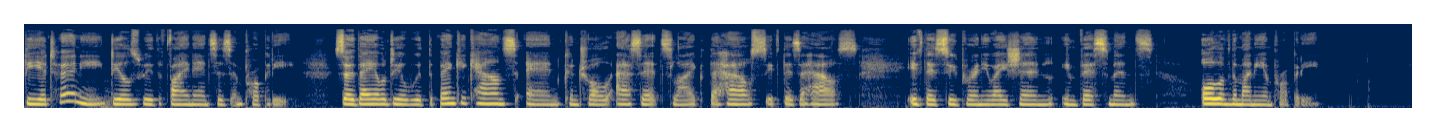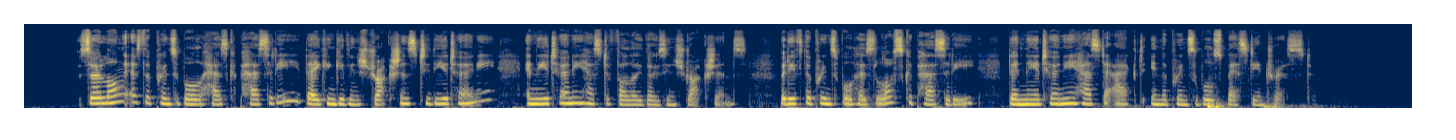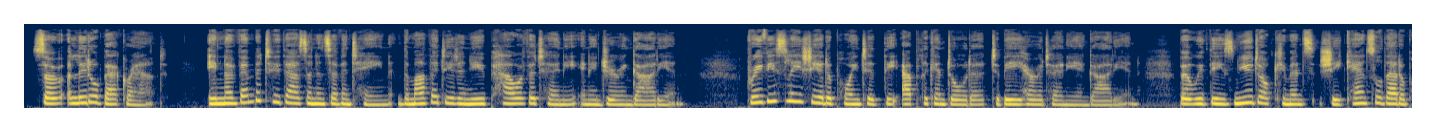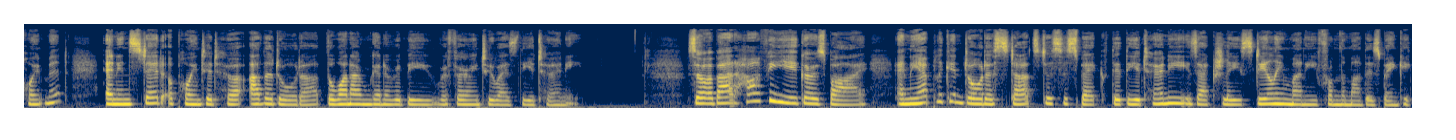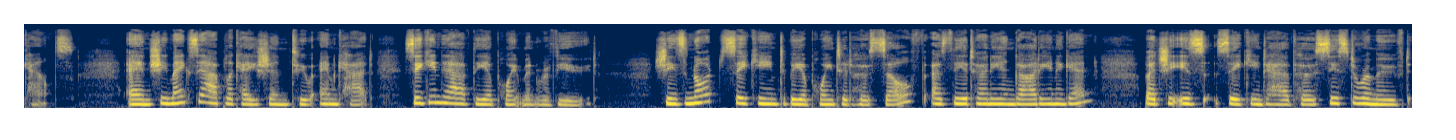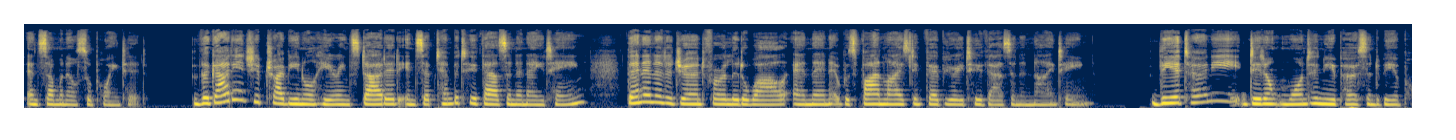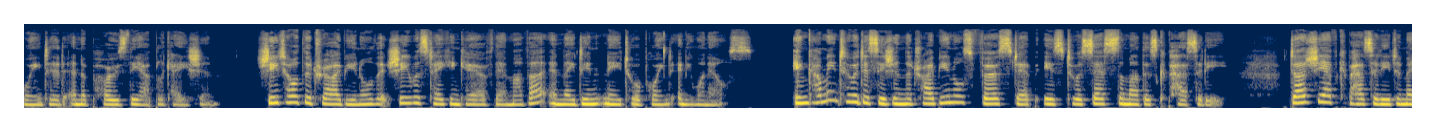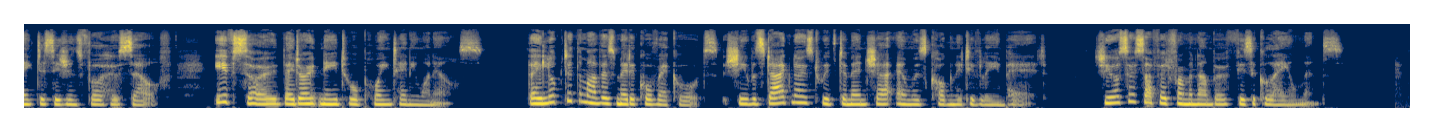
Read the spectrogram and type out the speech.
The attorney deals with finances and property. So they'll deal with the bank accounts and control assets like the house, if there's a house, if there's superannuation, investments, all of the money and property. So long as the principal has capacity, they can give instructions to the attorney, and the attorney has to follow those instructions. But if the principal has lost capacity, then the attorney has to act in the principal's best interest. So, a little background. In November 2017, the mother did a new power of attorney and enduring guardian. Previously, she had appointed the applicant daughter to be her attorney and guardian, but with these new documents, she cancelled that appointment and instead appointed her other daughter, the one I'm going to be referring to as the attorney. So, about half a year goes by, and the applicant daughter starts to suspect that the attorney is actually stealing money from the mother's bank accounts. And she makes the application to NCAT seeking to have the appointment reviewed. She's not seeking to be appointed herself as the attorney and guardian again, but she is seeking to have her sister removed and someone else appointed. The Guardianship Tribunal hearing started in September 2018, then it adjourned for a little while, and then it was finalised in February 2019. The attorney didn't want a new person to be appointed and opposed the application. She told the tribunal that she was taking care of their mother and they didn't need to appoint anyone else. In coming to a decision, the tribunal's first step is to assess the mother's capacity. Does she have capacity to make decisions for herself? If so, they don't need to appoint anyone else. They looked at the mother's medical records. She was diagnosed with dementia and was cognitively impaired. She also suffered from a number of physical ailments.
